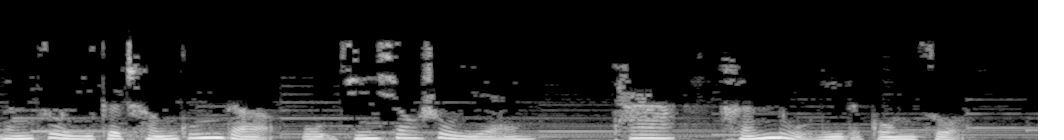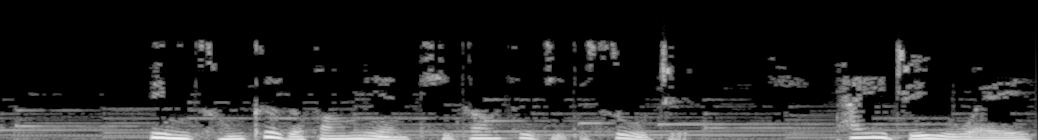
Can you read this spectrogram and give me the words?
能做一个成功的五金销售员，他很努力的工作，并从各个方面提高自己的素质。他一直以为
